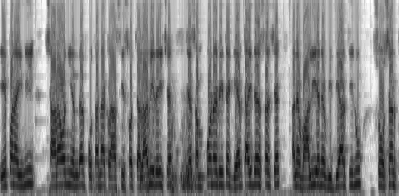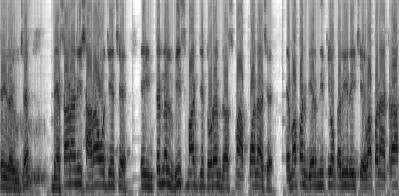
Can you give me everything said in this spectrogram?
એ પણ અહીંની શાળાઓની અંદર પોતાના ક્લાસીસો ચલાવી રહી છે, જે સંપૂર્ણ રીતે ગેરકાયદેસર છે અને વાલી અને વિદ્યાર્થીનું શોષણ થઈ રહ્યું છે. મહેસાણાની શાળાઓ જે છે, એ ઇન્ટરનલ વીસ માર્ક જે ધોરણ દસમાં આપવાના છે, એમાં પણ ગેરનીતિઓ કરી રહી છે. એવા પણ આંકડા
